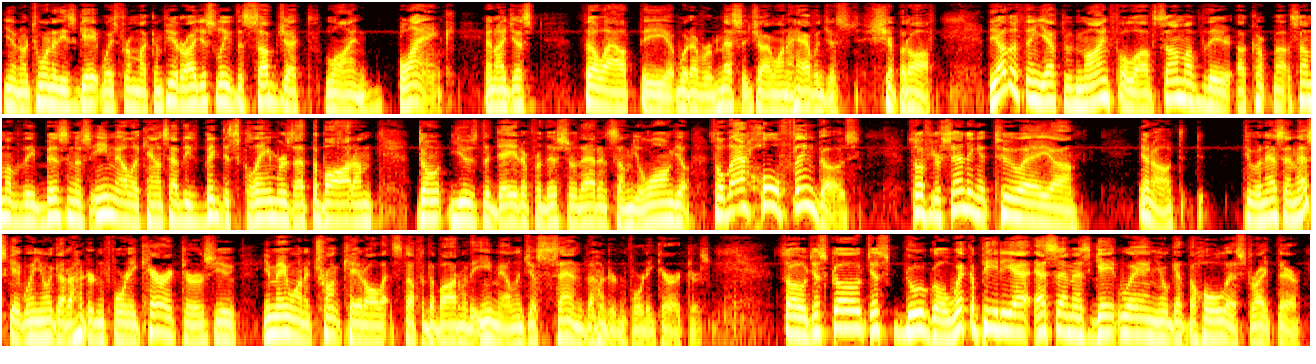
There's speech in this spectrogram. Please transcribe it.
you know to one of these gateways from my computer i just leave the subject line blank and i just fill out the uh, whatever message i want to have and just ship it off the other thing you have to be mindful of, some of the uh, uh, some of the business email accounts have these big disclaimers at the bottom. Don't use the data for this or that, and some you long. So that whole thing goes. So if you're sending it to a, uh, you know, t- to an SMS gateway, you only got 140 characters, you you may want to truncate all that stuff at the bottom of the email and just send the 140 characters. So just go, just Google Wikipedia SMS Gateway, and you'll get the whole list right there.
